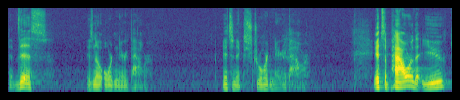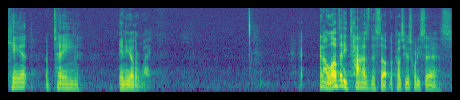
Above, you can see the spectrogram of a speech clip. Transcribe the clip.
that this is no ordinary power. It's an extraordinary power. It's a power that you can't obtain any other way. And I love that he ties this up because here's what he says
